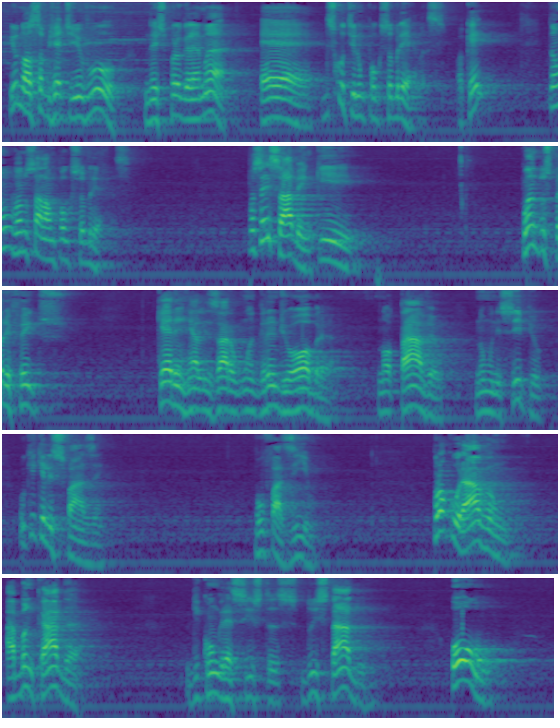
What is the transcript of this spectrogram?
e o nosso objetivo neste programa é discutir um pouco sobre elas, ok? Então vamos falar um pouco sobre elas. Vocês sabem que quando os prefeitos querem realizar alguma grande obra notável no município, o que, que eles fazem? Ou faziam? Procuravam a bancada de congressistas do Estado ou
